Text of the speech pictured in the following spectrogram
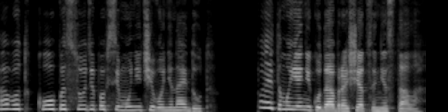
А вот копы, судя по всему, ничего не найдут. Поэтому я никуда обращаться не стала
